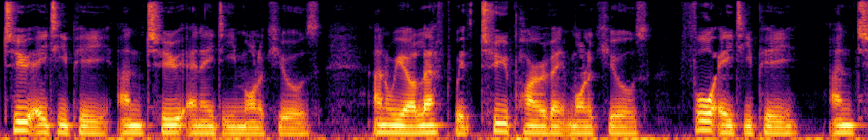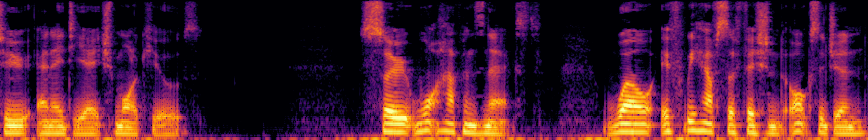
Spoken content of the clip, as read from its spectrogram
two ATP and two NAD molecules, and we are left with two pyruvate molecules, four ATP and two NADH molecules. So what happens next? Well, if we have sufficient oxygen,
